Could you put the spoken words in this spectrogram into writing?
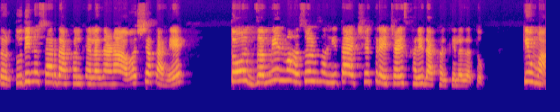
तरतुदीनुसार दाखल केला जाणं आवश्यक आहे तो जमीन महसूल संहिता एकशे त्रेचाळीस खाली दाखल केला जातो. किंवा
